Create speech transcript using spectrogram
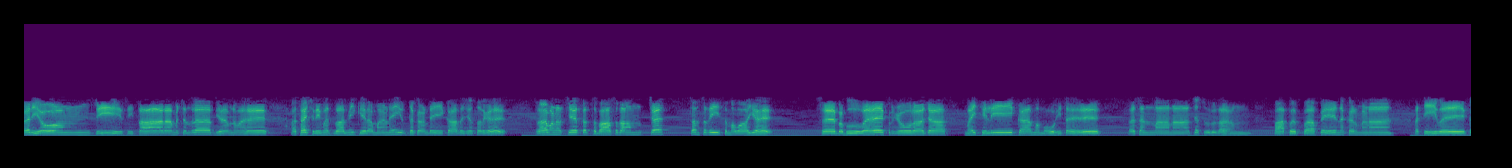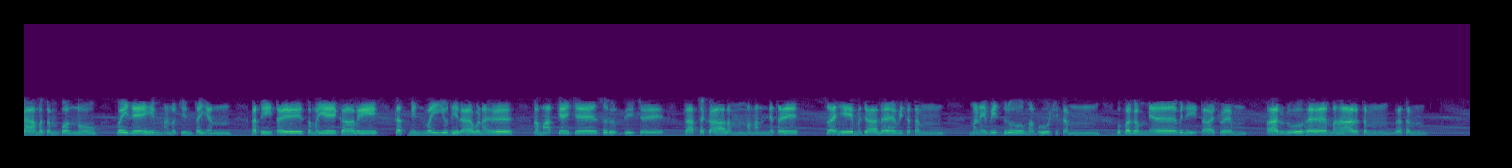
हरि ओम् श्री नमः। अथ श्रीमद् वाल्मीकि रामायणे युद्धकाण्डे एकादश सर्गः। रावणस्य तत्सभासदां च संसदि समवायः। स बभूव कृशो राजा मैथिली काममोहितः। असन्माना च सुहृदाम् पाप पापेन कर्मणा अतीव कामसम्पन्नो वैदेहीम् अनुचिन्तयन्। अतीते समये काले तस्मिन् वै युधि रावणः अमात्यै च सुहृद्भिः च प्राप्तकालम् अमन्यते। स विततम् मणिविद्रुमभूषितम् उपगम्य विनीताश्वम् आरोह महारथम् रथम्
